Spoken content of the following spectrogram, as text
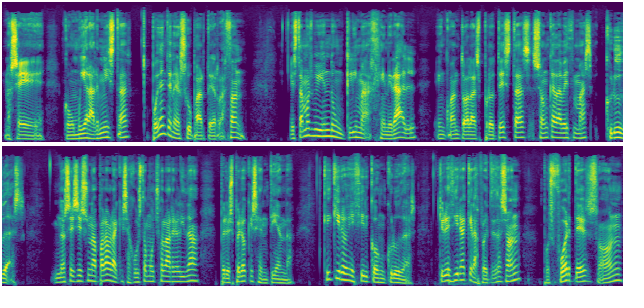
no sé, como muy alarmistas, pueden tener su parte de razón. Estamos viviendo un clima general en cuanto a las protestas, son cada vez más crudas. No sé si es una palabra que se ajusta mucho a la realidad, pero espero que se entienda. ¿Qué quiero decir con crudas? Quiero decir a que las protestas son pues fuertes, son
